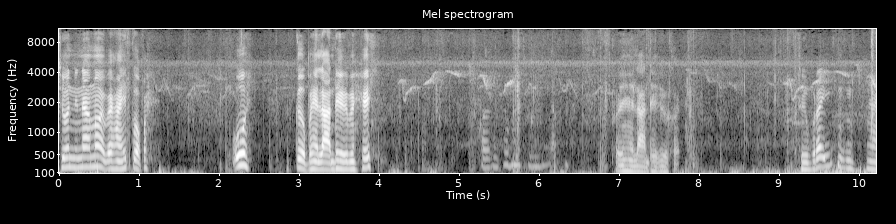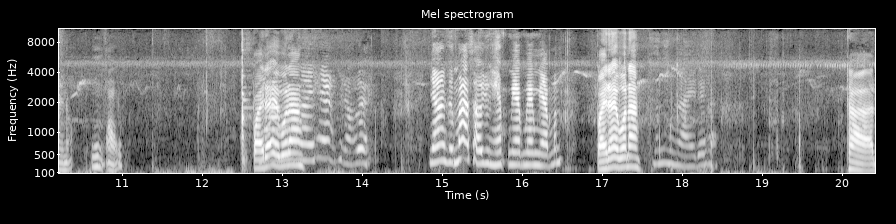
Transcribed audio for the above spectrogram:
ชวนนี่นั่งน้อยไปหาเฮ็ดปวกไปโอ้ยเกิดไปให้หลานเธอไหมเฮ้ย เขาจะขึ้นมาซื้อเดี๋ยวไปให้หลานเธอค่อยถือบ่ได้อีกง่ายเนาะอุ้มเอาไปได้บ่นางเมื่อยแห้งพี่น้องเอ้ยย่างขึ้นมาเสาอยู่แงบแงบแงบแงบมัน ไปได้บ่นางมันเมื่อยเด้อค่ะทาน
